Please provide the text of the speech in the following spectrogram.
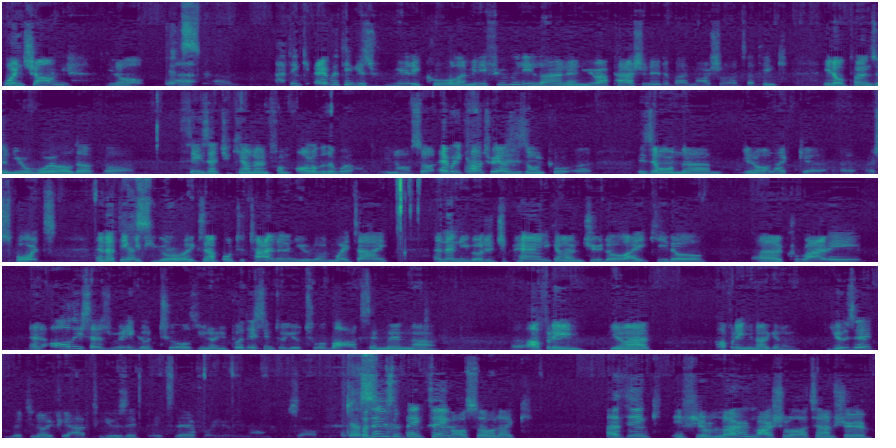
Wing Chun, you know. Yes. Uh, um, I think everything is really cool. I mean, if you really learn and you are passionate about martial arts, I think it opens a new world of uh, things that you can learn from all over the world. You know, so every country has its own co- uh, his own, um, you know, like uh, uh, sports. And I think yes. if you go, example, to Thailand, you learn Muay Thai, and then you go to Japan, you can learn Judo, Aikido, uh, Karate, and all these has really good tools. You know, you put this into your toolbox, and then uh, hopefully, you know, hopefully you're not gonna use it, but you know, if you have to use it, it's there for you. You know, so. Yes. But there's a big thing also, like I think if you learn martial arts, and I'm sure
